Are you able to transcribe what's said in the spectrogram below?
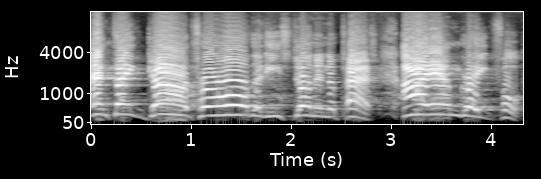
and thank God for all that He's done in the past. I am grateful.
